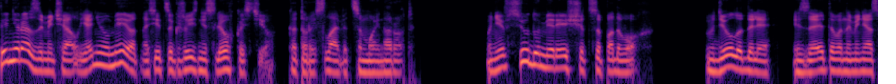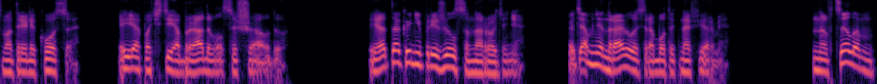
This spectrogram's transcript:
Ты не раз замечал, я не умею относиться к жизни с легкостью, которой славится мой народ. Мне всюду мерещится подвох. В Дюладеле из-за этого на меня смотрели косо, и я почти обрадовался Шауду. Я так и не прижился на родине, хотя мне нравилось работать на ферме. Но в целом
